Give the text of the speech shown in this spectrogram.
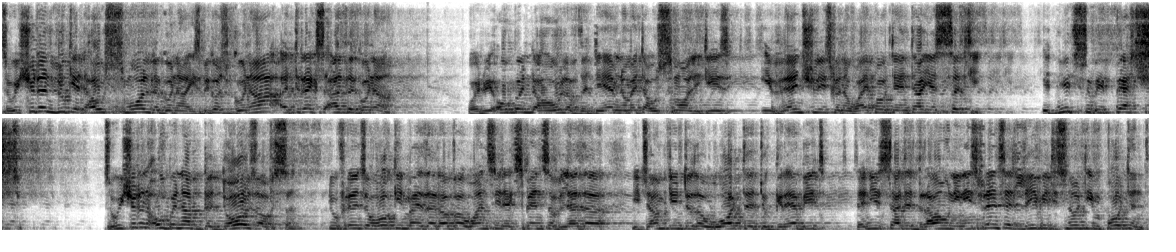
So we shouldn't look at how small the guna is because guna attracts other guna. When we open the hole of the dam, no matter how small it is, eventually it's going to wipe out the entire city. It needs to be patched. So we shouldn't open up the doors of sin. Two friends are walking by the river, one said expensive leather, he jumped into the water to grab it, then he started drowning. His friend said, leave it, it's not important.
